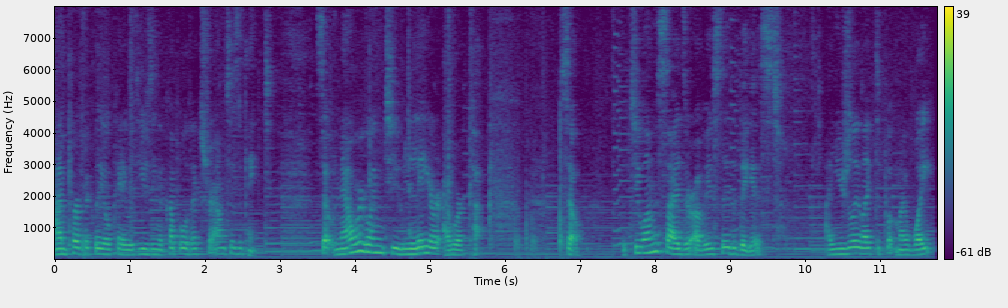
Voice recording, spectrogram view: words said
I'm perfectly okay with using a couple of extra ounces of paint. So now we're going to layer our cup. So the two on the sides are obviously the biggest. I usually like to put my white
